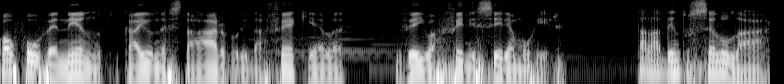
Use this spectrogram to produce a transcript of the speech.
Qual foi o veneno que caiu nesta árvore da fé que ela veio a fenecer e a morrer? Está lá dentro do celular,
